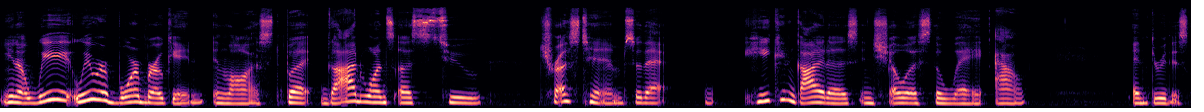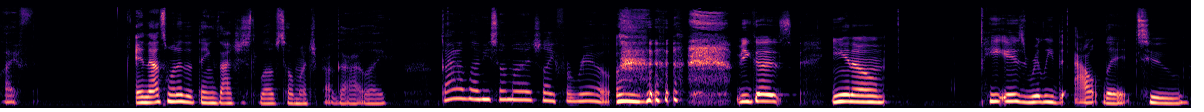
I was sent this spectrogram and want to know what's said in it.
you know, we we were born broken and lost, but God wants us to trust him so that he can guide us and show us the way out and through this life. And that's one of the things I just love so much about God. Like, God, I love you so much, like for real. because, you know, He is really the outlet to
